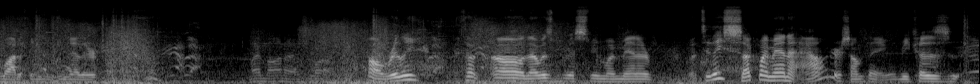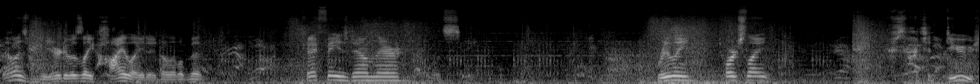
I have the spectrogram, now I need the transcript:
A lot of things in nether. Oh, really? I thought, oh, that was missing my mana. But Did they suck my mana out or something? Because that was weird. It was like highlighted a little bit. Can I phase down there? Let's see. Really? Torchlight? You're such a douche.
